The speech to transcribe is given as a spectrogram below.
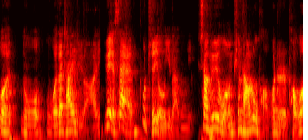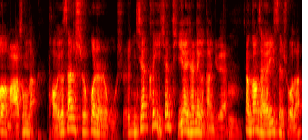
我我我再插一句啊，越野赛不只有一百公里，相对于我们平常路跑或者是跑过马拉松的，跑一个三十或者是五十，你先可以先体验一下那个感觉。嗯，像刚才伊森说的，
